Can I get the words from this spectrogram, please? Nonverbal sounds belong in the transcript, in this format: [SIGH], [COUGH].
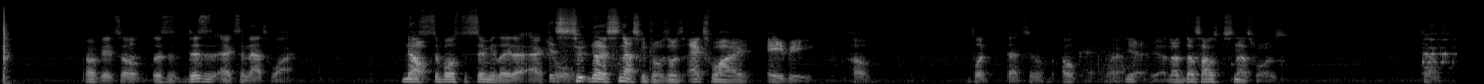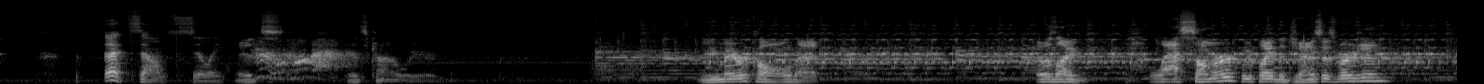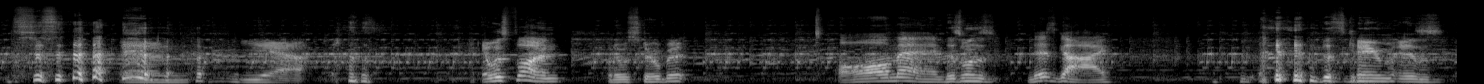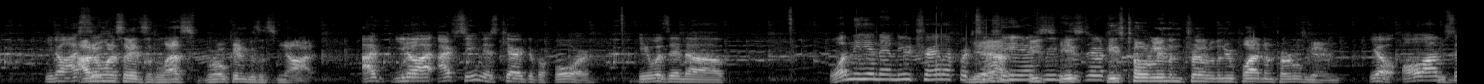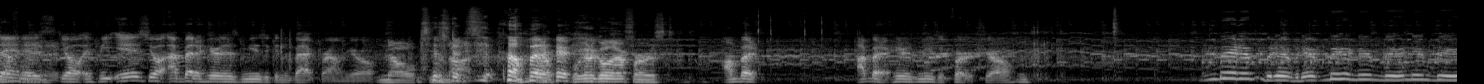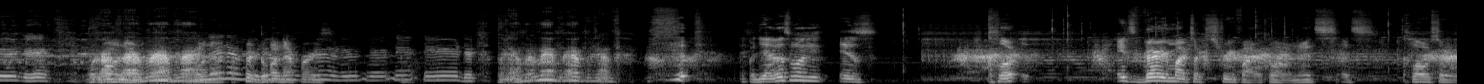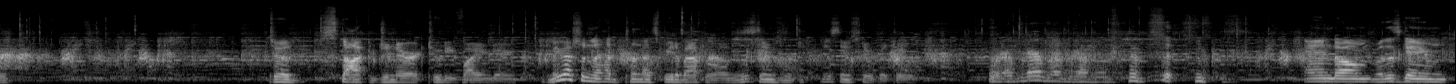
Okay, so this is this is X and that's Y. No, it's supposed to simulate an actual. It's the SNES controls. So it's X, Y, A, B. Oh, but that's a okay. Whatever. Yeah, yeah. That, that's how SNES was. Sounds, that sounds silly. It's it's kind of weird. You may recall that it was like last summer we played the Genesis version. and yeah. [LAUGHS] it was fun, but it was stupid. Oh man. This one's this guy. [LAUGHS] this game is you know, I, I don't want to say it's less broken because it's not. I, you know, I, I've seen this character before. He was in, uh, wasn't he in that new trailer for yeah, Teenage he's, he's, he's totally in the trailer for the new Platinum Turtles game. Yo, all I'm he's saying is, yo, if he is, yo, I better hear his music in the background, yo. No, [LAUGHS] you're not. [LAUGHS] I better no, we're gonna go there first. I'm better. I better hear his music first, yo. We're going there, we're going there first. [LAUGHS] but yeah, this one is It's very much like Street Fighter clone. It's it's closer to a stock generic 2D fighting game. Maybe I shouldn't have had to turn that speed up after all. This seems this seems stupid too. And um, with this game,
